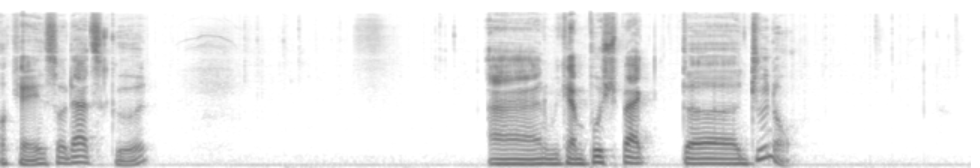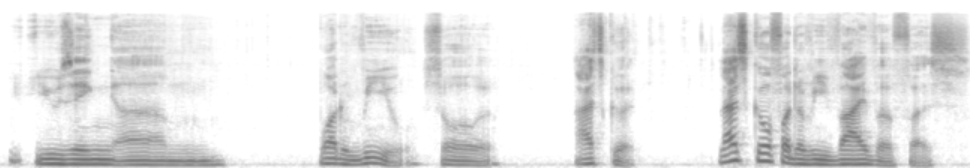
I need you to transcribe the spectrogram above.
Okay, so that's good. And we can push back the Juno using um, Water View. So that's good. Let's go for the Reviver first.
